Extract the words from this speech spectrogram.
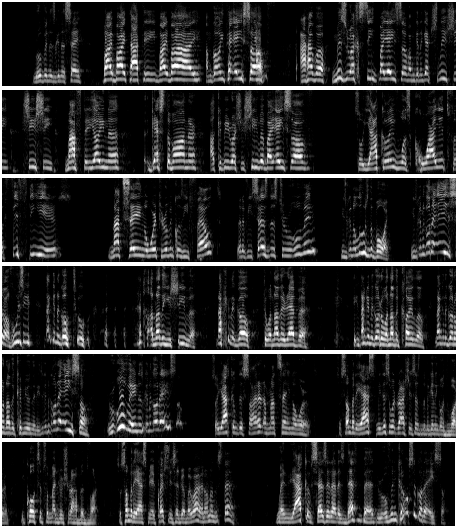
Reuven is going to say, bye bye Tati, bye bye. I'm going to Esav. I have a Mizrach seat by Esav. I'm going to get Shlishi, Shishi, Mafter Yoina, guest of honor. I'll be Rosh Yeshiva by Esav. So Yaakov was quiet for 50 years, not saying a word to Reuven because he felt that if he says this to Reuven, He's going to lose the boy. He's going to go to Esav. Who is he? He's not going to go to another yeshiva. He's not going to go to another Rebbe. He's not going to go to another koilel. He's not going to go to another community. He's going to go to Esav. Reuven is going to go to Esav. So Yaakov decided, I'm not saying a word. So somebody asked me, this is what Rashi says in the beginning of Dvarim. He quotes it from Medrash Rabbah Dvarim. So somebody asked me a question. He said, Rabbi, why? I don't understand. When Yaakov says it at his deathbed, Reuven can also go to Esav.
